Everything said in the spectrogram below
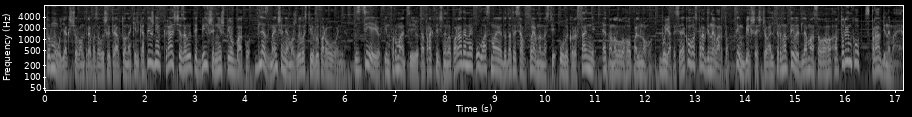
Тому, якщо вам треба залишити авто на кілька тижнів, краще залити більше ніж півбаку для зменшення можливості випаровування. З цією інформацією та практичними порадами у вас має додатися впевненості у використанні етанолового пального, боятися якого справді не варто. Тим більше, що альтернативи для масового авторинку справді немає.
